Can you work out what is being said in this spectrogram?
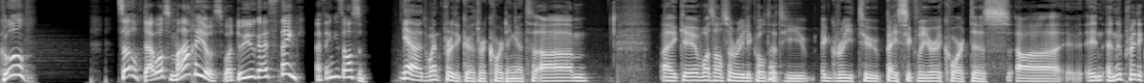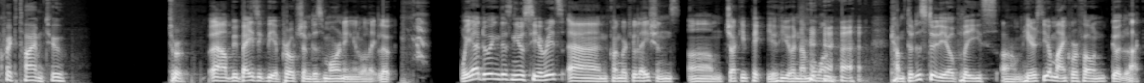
Cool. So that was Marius. What do you guys think? I think he's awesome. Yeah, it went pretty good recording it. Um, like it was also really cool that he agreed to basically record this uh, in in a pretty quick time too. True. Uh, we basically approached him this morning and we're like, look, we are doing this new series and congratulations. Um, Chucky picked you. You're number one. Come to the studio, please. Um, here's your microphone. Good luck.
